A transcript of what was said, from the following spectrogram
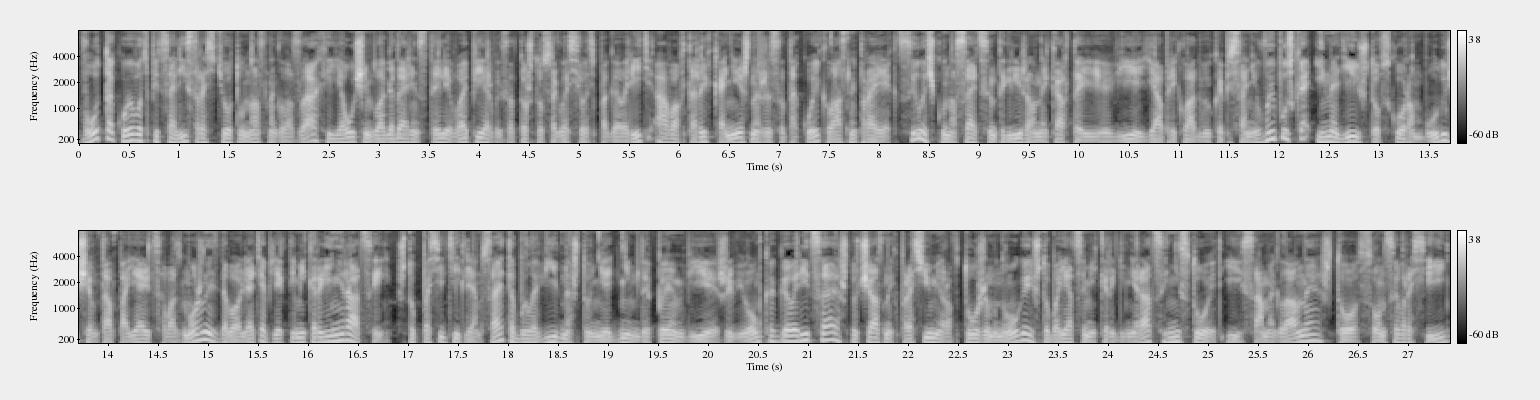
Вот такой вот специалист растет у нас на глазах, и я очень благодарен Стелле, во-первых, за то, что согласилась поговорить, а во-вторых, конечно же, за такой классный проект. Ссылочку на сайт с интегрированной картой VIE я прикладываю к описанию выпуска и надеюсь, что в скором будущем там появится возможность добавлять объекты микрогенерации, чтобы посетителям сайта было видно, что не одним ДПМ VIE живем, как говорится, что частных просюмеров тоже много, и что бояться микрогенерации не стоит. И самое главное, что солнце в России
